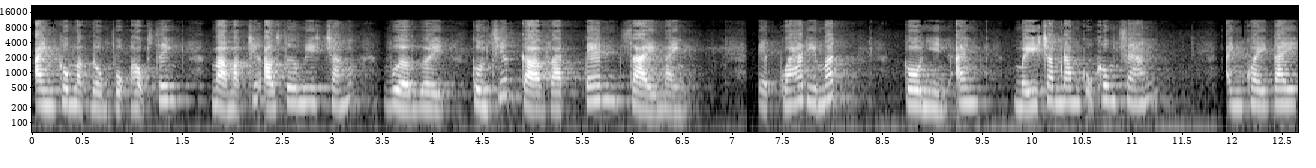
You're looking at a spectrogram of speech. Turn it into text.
Anh không mặc đồng phục học sinh mà mặc chiếc áo sơ mi trắng vừa người cùng chiếc cà vạt đen dài mảnh. Đẹp quá đi mất. Cô nhìn anh, mấy trăm năm cũng không chán. Anh quay tay,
